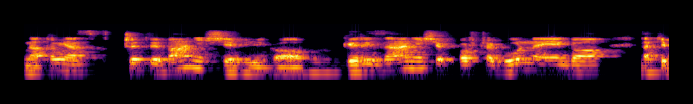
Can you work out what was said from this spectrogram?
Natomiast wczytywanie się w jego, wgryzanie się w poszczególne jego takie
